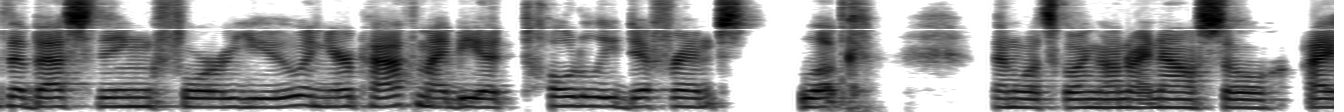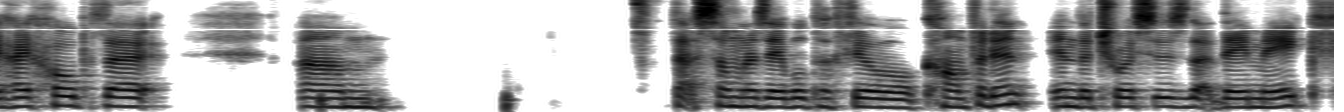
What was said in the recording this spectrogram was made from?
the best thing for you and your path might be a totally different look than what's going on right now. So I, I hope that um, that someone is able to feel confident in the choices that they make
